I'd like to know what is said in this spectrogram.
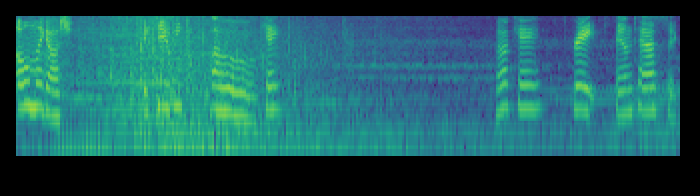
oh my gosh. Excuse me. Oh, okay. Okay, great, fantastic.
